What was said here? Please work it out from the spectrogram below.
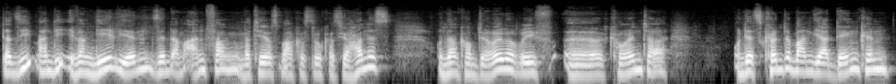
dann sieht man, die Evangelien sind am Anfang Matthäus, Markus, Lukas, Johannes und dann kommt der Römerbrief, äh, Korinther. Und jetzt könnte man ja denken,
